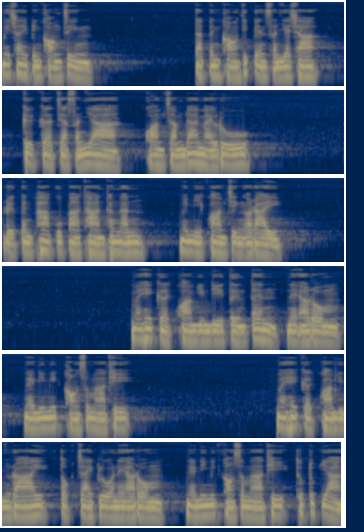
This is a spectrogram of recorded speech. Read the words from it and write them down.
ไม่ใช่เป็นของจริง แต่เป็นของที่เป็นสัญญาชะ คือเกิดจากสัญญาความจำได้หมายรู้ หรือเป็นภาพอุปาทานทั้งนั้น ไม่มีความจริงอะไร ไม่ให้เกิดความยินดีตื่นเต้นในอารมณ์ ในนิมิตของสมาธิ ไม่ให้เกิดความยินร้ายตกใจกลัวในอารมณ์ ในนิมิตของสมาธิทุกๆอย่าง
